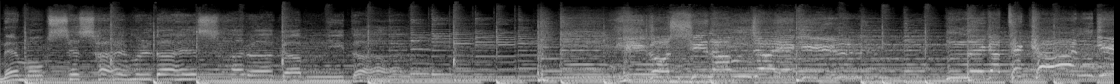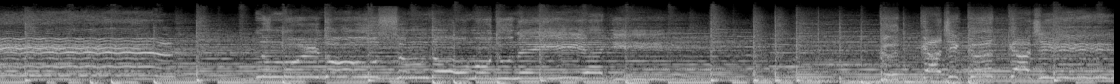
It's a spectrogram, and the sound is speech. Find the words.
내 몫의 삶을 다해 살아갑니다. 이것이 끝까지 끝까지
